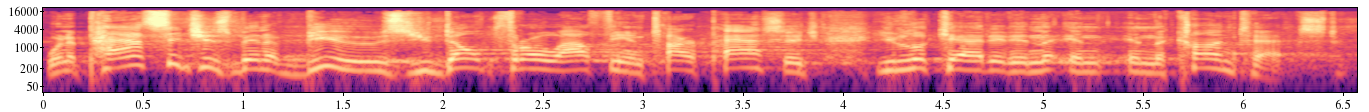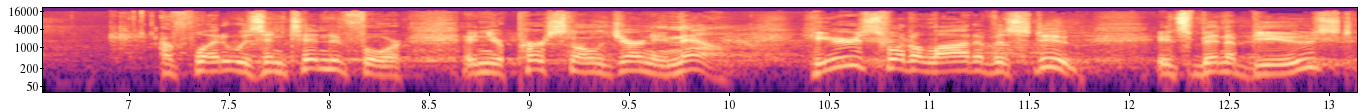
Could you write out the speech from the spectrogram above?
When a passage has been abused, you don't throw out the entire passage, you look at it in the, in, in the context of what it was intended for in your personal journey. Now, here's what a lot of us do it's been abused,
